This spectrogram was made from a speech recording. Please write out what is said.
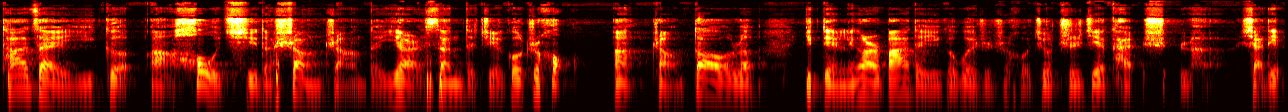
它在一个啊后期的上涨的一二三的结构之后。啊，涨到了一点零二八的一个位置之后，就直接开始了下跌，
